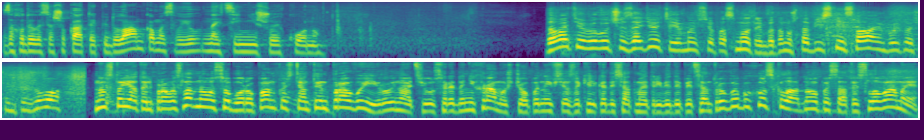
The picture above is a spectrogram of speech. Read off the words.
заходилися шукати під уламками свою найціннішу ікону. Давайте вы лучше зайдете, и мы все посмотрим, потому что объяснить словами будет очень тяжело. Настоятель православного собору пан Костянтин правий. Руйнацію у середині храму, що опинився за кількадесят метрів від епіцентру вибуху, складно описати словами.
